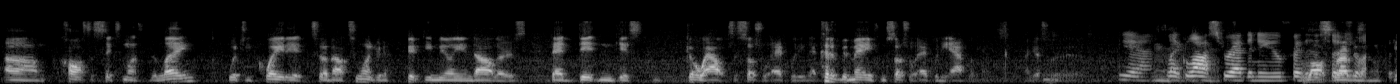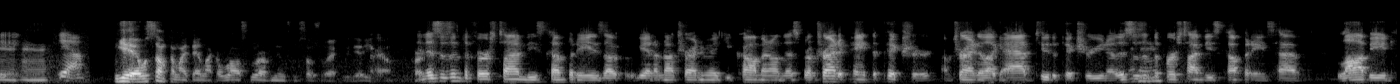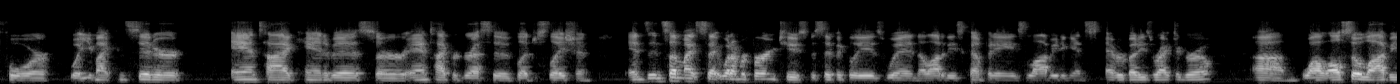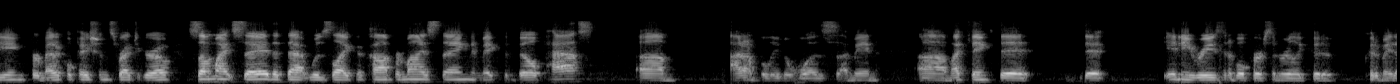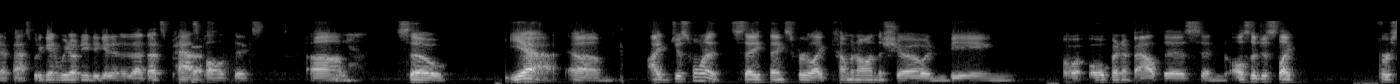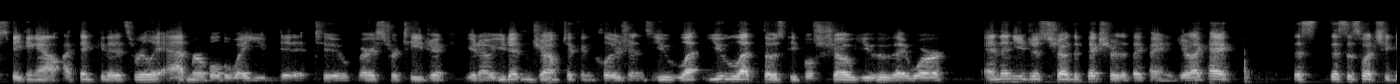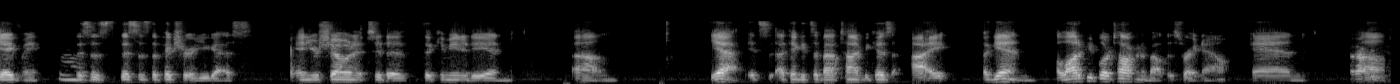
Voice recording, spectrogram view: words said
um, caused a six month delay which equated to about 250 million dollars that didn't get go out to social equity that could have been made from social equity applicants. I guess what it is. Yeah, Mm. like lost revenue for the Lost social revenue. equity. Mhm. Yeah. Yeah, it was something like that, like a lost revenue from social equity. There you go. And this isn't the first time these companies. Again, I'm not trying to make you comment on this, but I'm trying to paint the picture. I'm trying to like add to the picture. You know, this isn't Mhm. the first time these companies have lobbied for what you might consider anti-cannabis or anti-progressive legislation. And, and some might say what I'm referring to specifically is when a lot of these companies lobbied against everybody's right to grow, um, while also lobbying for medical patients' right to grow. Some might say that that was like a compromise thing to make the bill pass. Um, I don't believe it was. I mean, um, I think that that any reasonable person really could have could have made that pass. But again, we don't need to get into that. That's past Yes. politics. Um, Yeah. So, yeah, um, I just want to say thanks for like coming on the show and being o- open about this, and also just like for speaking out. I think that it's really admirable the way you did it too. Very strategic. You know, you didn't jump to conclusions. You let you let those people show you who they were, and then you just showed the picture that they painted. You're like, hey, this this is what you gave me. Mm. This is this is the picture of you guys, and you're showing it to the the community. And um, yeah, it's I think it's about time because I again, a lot of people are talking about this right now, and um,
